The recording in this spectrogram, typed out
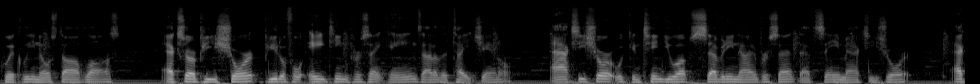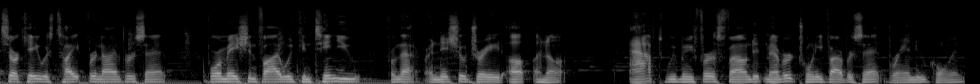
quickly, no stop loss. XRP short, beautiful 18% gains out of the tight channel. Axie short would continue up 79%, that same Axie short. XRK was tight for 9%. Formation 5 would continue from that initial trade up and up. Apt, when we first found it, remember, 25%, brand new coin.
